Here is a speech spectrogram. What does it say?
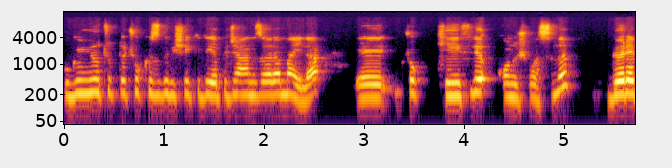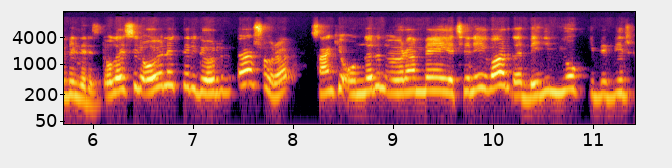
Bugün YouTube'da çok hızlı bir şekilde yapacağınız aramayla e, çok keyifli konuşmasını görebiliriz. Dolayısıyla o örnekleri gördükten sonra sanki onların öğrenmeye yeteneği var da benim yok gibi bir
